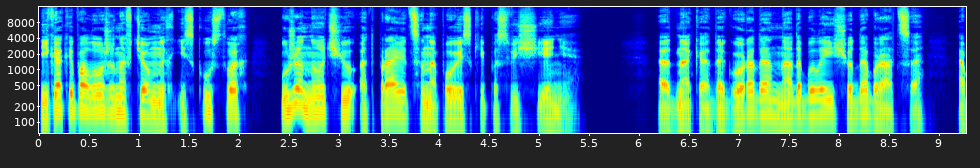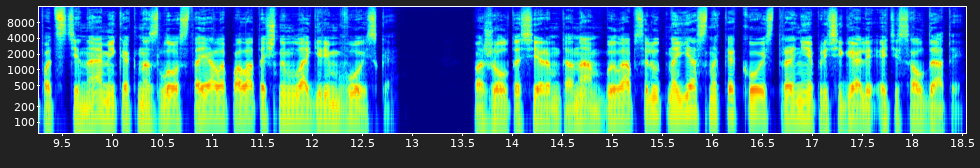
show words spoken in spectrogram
и, как и положено в темных искусствах, уже ночью отправиться на поиски посвящения. Однако до города надо было еще добраться, а под стенами, как назло, стояло палаточным лагерем войско. По желто-серым тонам было абсолютно ясно, какой стране присягали эти солдаты.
